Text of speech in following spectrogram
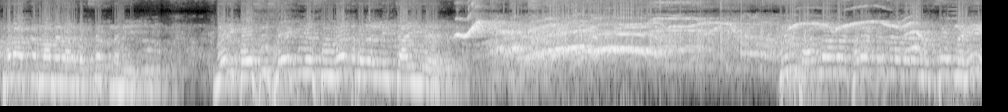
खड़ा करना मेरा मकसद नहीं। मेरी कोशिश है कि ये सूरत बदलनी चाहिए। सिर्फ़ हंगामा खड़ा करना मेरा मकसद नहीं,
